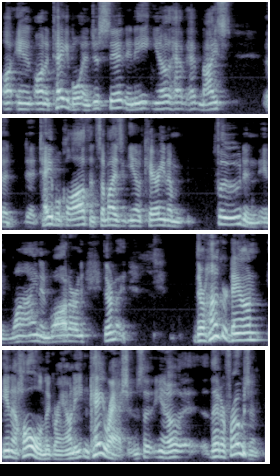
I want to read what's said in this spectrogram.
on, on a table and just sit and eat, you know, have, have nice, uh, uh, tablecloth and somebody's, you know, carrying them food and, and wine and water. And they're, they're hunkered down in a hole in the ground eating K rations that, you know, that are frozen.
